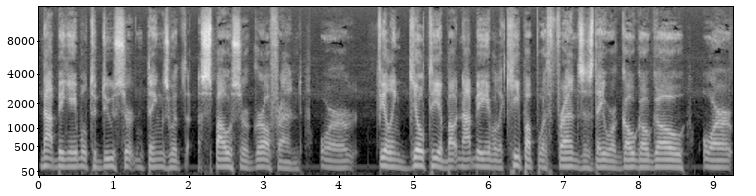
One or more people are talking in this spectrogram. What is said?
not being able to do certain things with a spouse or girlfriend, or feeling guilty about not being able to keep up with friends as they were go, go, go, or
